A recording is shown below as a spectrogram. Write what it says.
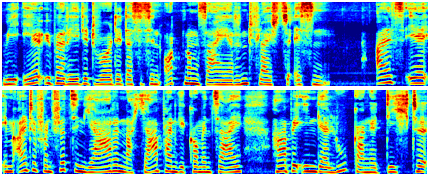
wie er überredet wurde, dass es in Ordnung sei, Rindfleisch zu essen. Als er im Alter von 14 Jahren nach Japan gekommen sei, habe ihn der Luganger Dichter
